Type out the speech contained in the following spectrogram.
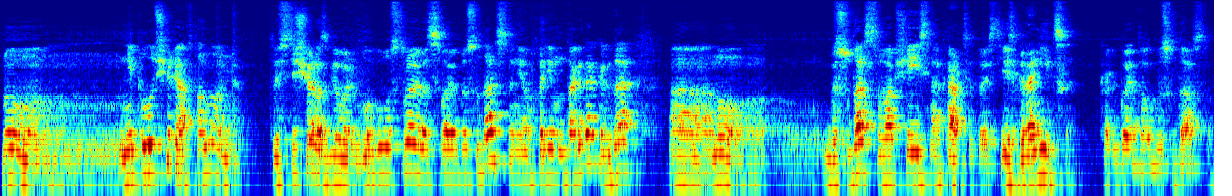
ну, не получили автономию. То есть, еще раз говорю, благоустроивать свое государство необходимо тогда, когда ну, государство вообще есть на карте, то есть есть границы как бы этого государства.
